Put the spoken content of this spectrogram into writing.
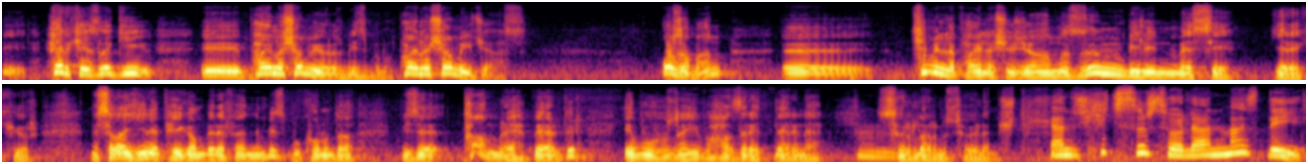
E, Herkesle e, paylaşamıyoruz biz bunu. Paylaşamayacağız. O zaman e, kiminle paylaşacağımızın bilinmesi gerekiyor. Mesela yine Peygamber Efendimiz bu konuda bize tam rehberdir. Ebu Huzeyfe Hazretlerine sırlarını söylemiştir. Yani hiç sır söylenmez değil.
